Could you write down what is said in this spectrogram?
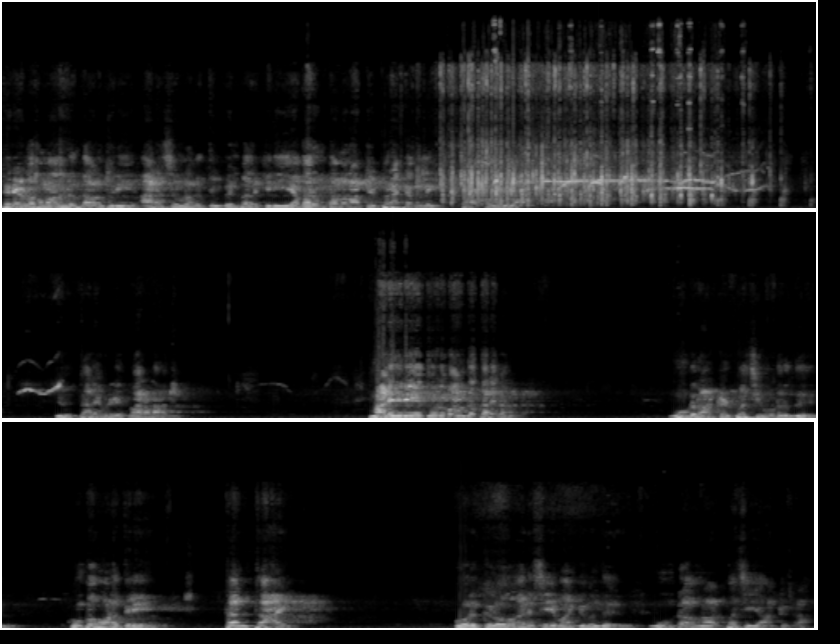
திரையுலகமாக இருந்தாலும் சரி அரசு உலகத்தில் வெல்வதற்கு இனி எவரும் தமிழ்நாட்டில் பிறக்கவில்லை. பிறக்க முடியாது. இது தலைவருடைய வரலாறு. மனிதநேயத்தோடு வாழ்ந்த தலைவர் மூன்று நாட்கள் பசியோடு இருந்து கும்பகோணத்திலே தன் தாய் ஒரு கிலோ அரிசியை வாங்கி வந்து மூன்றாவது நாள் பசியை ஆற்றுகிறான்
